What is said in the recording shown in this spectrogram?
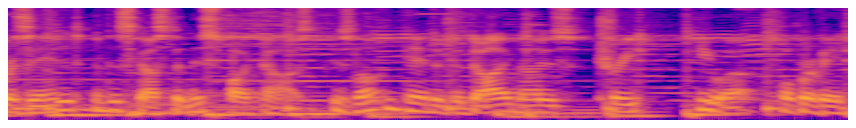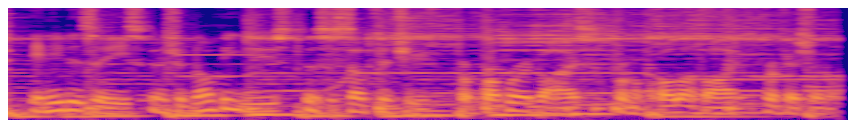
presented and discussed in this podcast is not intended to diagnose, treat, cure, or prevent any disease and should not be used as a substitute for proper advice from a qualified professional.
